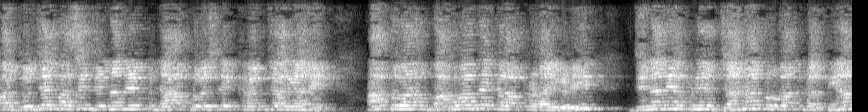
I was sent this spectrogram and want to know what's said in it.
ਔਰ ਦੂਜੇ ਪਾਸੇ ਜਿਨ੍ਹਾਂ ਨੇ ਪੰਜਾਬ ਪੁਲਿਸ ਦੇ ਕਰਮਚਾਰੀਆਂ ਨੇ ਅੱਤਵਾਦ, ਵੱਖਵਾਦ ਦੇ ਖਿਲਾਫ ਲੜਾਈ ਲੜੀ, ਜਿਨ੍ਹਾਂ ਨੇ ਆਪਣੀਆਂ ਜਾਨਾਂ ਕੁਰਬਾਨ ਕਰਤੀਆਂ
